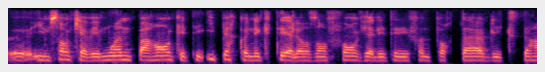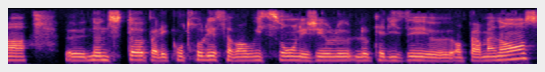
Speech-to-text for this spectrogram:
euh, il me semble qu'il y avait moins de parents qui étaient hyper connectés à leurs enfants via les téléphones portables, etc., euh, non-stop, à les contrôler, savoir où ils sont, les géolocaliser euh, en permanence.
